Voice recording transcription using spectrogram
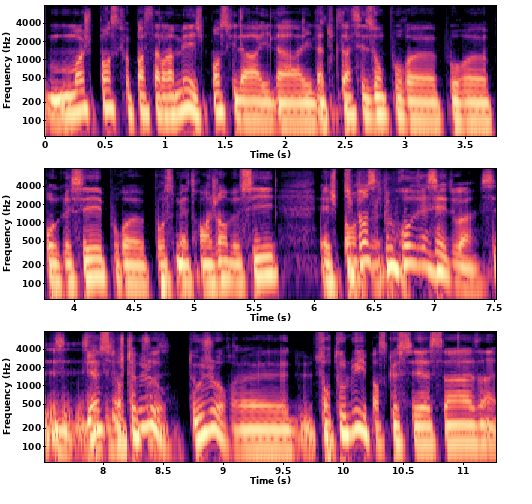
moi, je pense qu'il faut pas s'alarmer. Je pense qu'il a, il a, il a toute la saison pour euh, pour euh, progresser, pour euh, pour se mettre en jambe aussi. Et je Tu pense. Progresser, toi Bien sûr, toujours, pose. toujours. Euh, surtout lui, parce que c'est c'est un-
